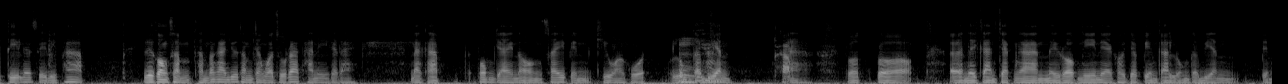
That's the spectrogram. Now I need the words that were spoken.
ทธิและเสรีภาพ หรือของสำสำนักงานยุติธรรมจังหวัดสุราษฎร์ธานีก็ได้นะครับผมจะให้น้องใส่เป็น QR code ลงทะเบียนครับอ่าเพราะเพราะเอ่อในการจัดงานในรอบนี้เนี่ยเขาจะเปลี่ยนการลงทะเบียนเป็น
